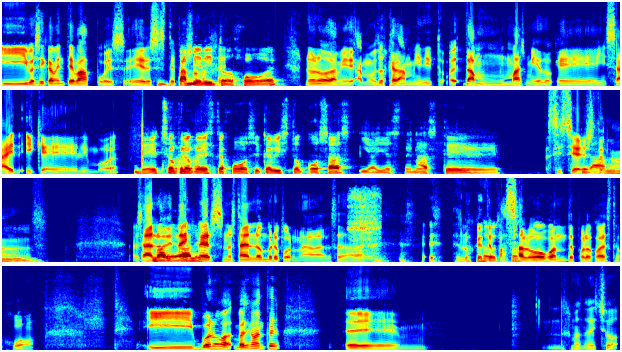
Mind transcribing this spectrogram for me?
Y básicamente va, pues eres este Da personaje. miedito el juego, ¿eh? No, no, da miedo. A momentos que dan miedito. Eh, Dan más miedo que Inside y que Limbo, ¿eh? De hecho, creo que de este juego sí que he visto cosas y hay escenas que... Sí, sí, Que dan- O sea, lo de vale. Nightmares no está en el nombre por nada. O sea, es lo que te pasa luego cuando después de jugar este juego. Y bueno, básicamente. Eh... Me han dicho,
